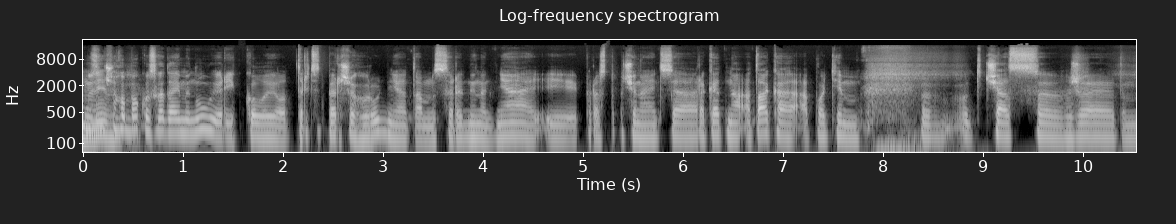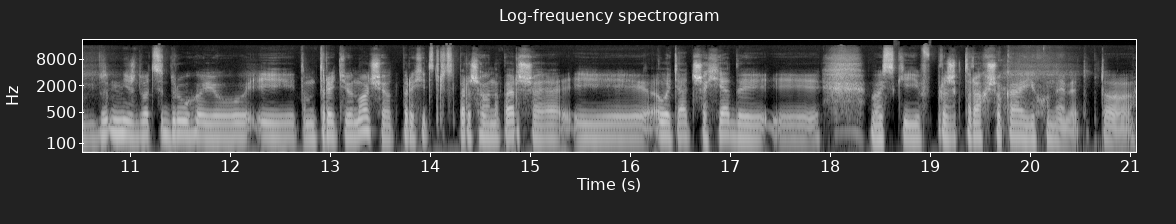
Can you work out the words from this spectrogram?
ну, з іншого боку, згадай минулий рік, коли от 31 грудня, там середина дня, і просто починається ракетна атака, а потім е, от час е, вже там між 22 і там 3 ночі, от перехід з 31 на 1, і летять шахеди, і весь Київ в прожекторах шукає їх у небі. Тобто.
